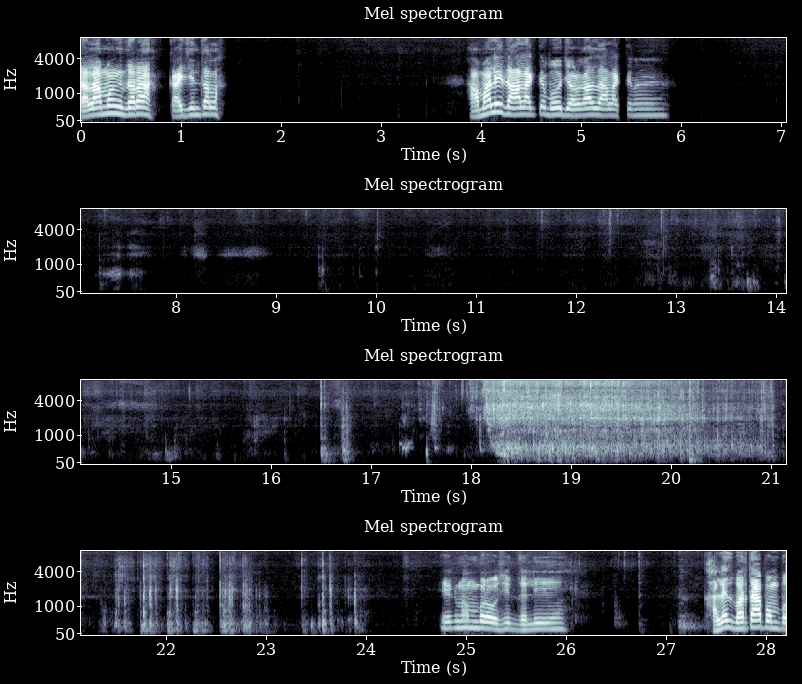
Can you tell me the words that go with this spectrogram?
चला मग जरा काळजी चला आम्हालाही जावं लागते भाऊ जळगाव जावं लागते ना एक नंबर औषध झाली. खालेच भरता पंप?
